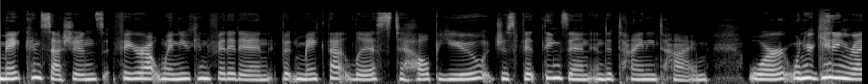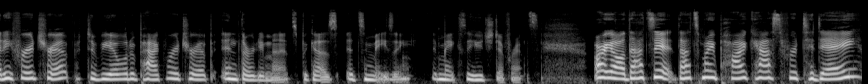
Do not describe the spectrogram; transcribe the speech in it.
make concessions, figure out when you can fit it in, but make that list to help you just fit things in into tiny time. Or when you're getting ready for a trip, to be able to pack for a trip in 30 minutes because it's amazing. It makes a huge difference. All right, y'all, that's it. That's my podcast for today,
